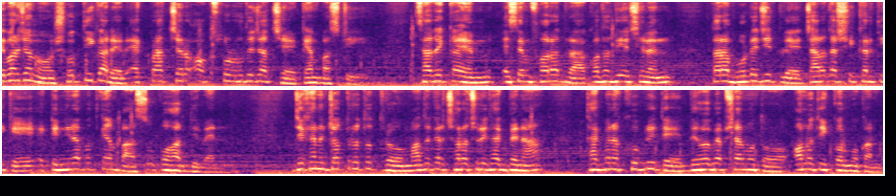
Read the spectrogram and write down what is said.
এবার যেন সত্যিকারের এক প্রাচ্যের অক্সফোর্ড হতে যাচ্ছে ক্যাম্পাসটি। সাদেক কায়েম এস এম ফরাদরা কথা দিয়েছিলেন, তারা ভোটে জিতলে চার হাজার শিক্ষার্থীকে একটি নিরাপদ ক্যাম্পাস উপহার দিবেন। যেখানে যত্রতত্র মাদকের ছড়াছড়ি থাকবে না থাকবে না খুবরিতে, দেহ ব্যবসার মতো অনৈতিক কর্মকাণ্ড।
